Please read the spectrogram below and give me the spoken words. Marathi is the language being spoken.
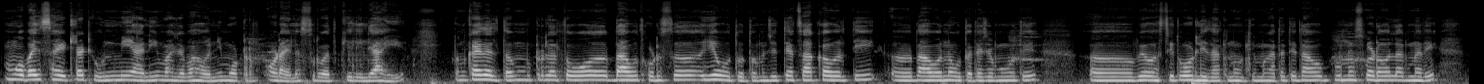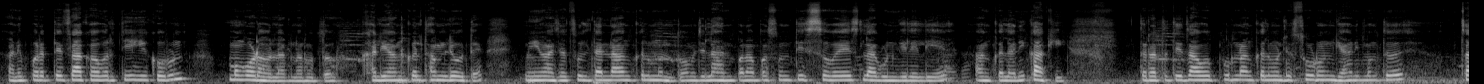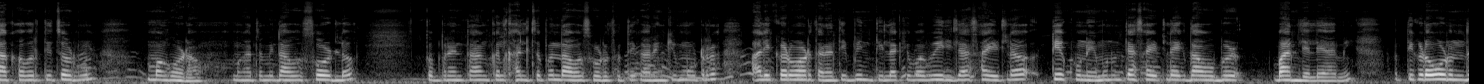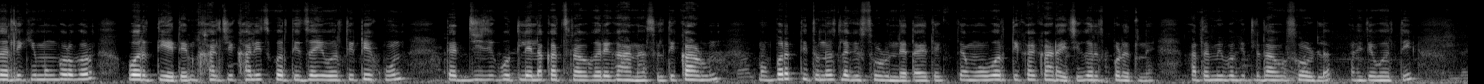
मोबाईल साईडला ठेवून मी आणि माझ्या भावानी मोटर ओढायला सुरुवात केलेली आहे. पण काय झालं होतं मोटरला तो दाव थोडंसं हे होत होतं म्हणजे त्या चाकावरती दाव नव्हतं. त्याच्यामुळं ते व्यवस्थित ओढली जात नव्हती. मग आता ते दाव पूर्ण सोडावं लागणार आहे आणि परत ते चाकावरती हे करून मग ओढावं लागणार होतं. खाली अंकल थांबले होते. मी माझ्या चुलत्यांना अंकल म्हणतो म्हणजे लहानपणापासून ती सवयच लागून गेलेली आहे अंकल आणि काकी. तर आता ते जावं पूर्ण अंकल म्हटले सोडून घ्या आणि मग ते चाकावरती चढवून मग ओढाव. मग आता मी दावं सोडलं. तोपर्यंत अंकल खालचं पण दावं सोडत होते कारण की मोटर अलीकडं वाढताना ती भिंतीला किंवा विहिरीला साईडला टेकू नये म्हणून त्या साईडला एक दावं बळ बांधलेले आहे आम्ही. मग तिकडं ओढून धरली की मग बरोबर वरती येते आणि खालची खालीच वरती जईवरती टेकून त्यात जी गुतलेला कचरा वगैरे घाण असेल ती काढून मग परत तिथूनच लगेच सोडून देता येते. त्यामुळे वरती काय काढायची गरज पडत नाही. आता मी बघितलं दाव सोडलं आणि ते वरती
